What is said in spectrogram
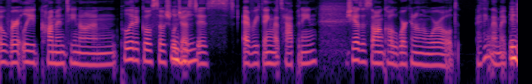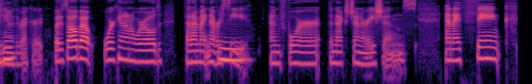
overtly commenting on political, social mm-hmm. justice, everything that's happening. She has a song called Working on the World. I think that might be mm-hmm. the name mm-hmm. of the record, but it's all about working on a world that I might never mm-hmm. see and for the next generations. And I think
